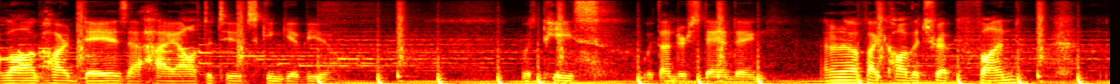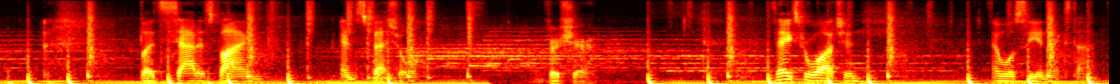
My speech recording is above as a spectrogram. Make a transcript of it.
long, hard days at high altitudes can give you. With peace, with understanding. I don't know if I'd call the trip fun, but satisfying and special, for sure. Thanks for watching, and we'll see you next time.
